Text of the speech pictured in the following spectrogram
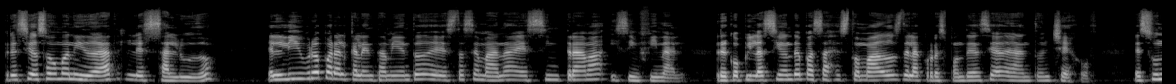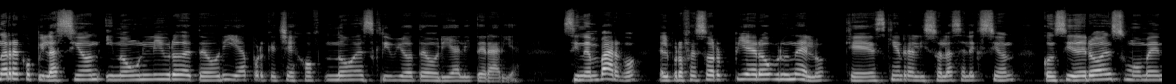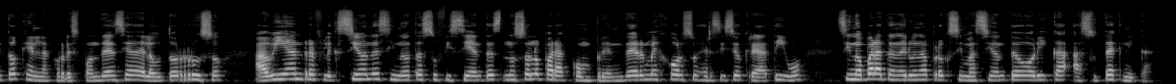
Preciosa humanidad, les saludo. El libro para el calentamiento de esta semana es Sin trama y sin final, recopilación de pasajes tomados de la correspondencia de Anton Chekhov. Es una recopilación y no un libro de teoría porque Chekhov no escribió teoría literaria. Sin embargo, el profesor Piero Brunello, que es quien realizó la selección, consideró en su momento que en la correspondencia del autor ruso habían reflexiones y notas suficientes no solo para comprender mejor su ejercicio creativo, sino para tener una aproximación teórica a su técnica.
